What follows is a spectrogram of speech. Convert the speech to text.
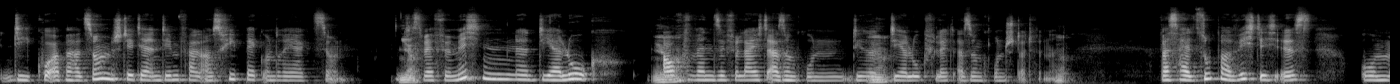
die Kooperation besteht ja in dem Fall aus Feedback und Reaktion. Ja. Das wäre für mich ein Dialog, ja. auch wenn sie vielleicht asynchron, dieser Ja. Dialog vielleicht asynchron stattfindet. Was halt super wichtig ist, um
